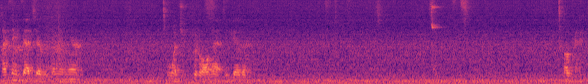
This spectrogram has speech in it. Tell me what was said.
I think that's everything in there. Once you put all that together. Okay.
